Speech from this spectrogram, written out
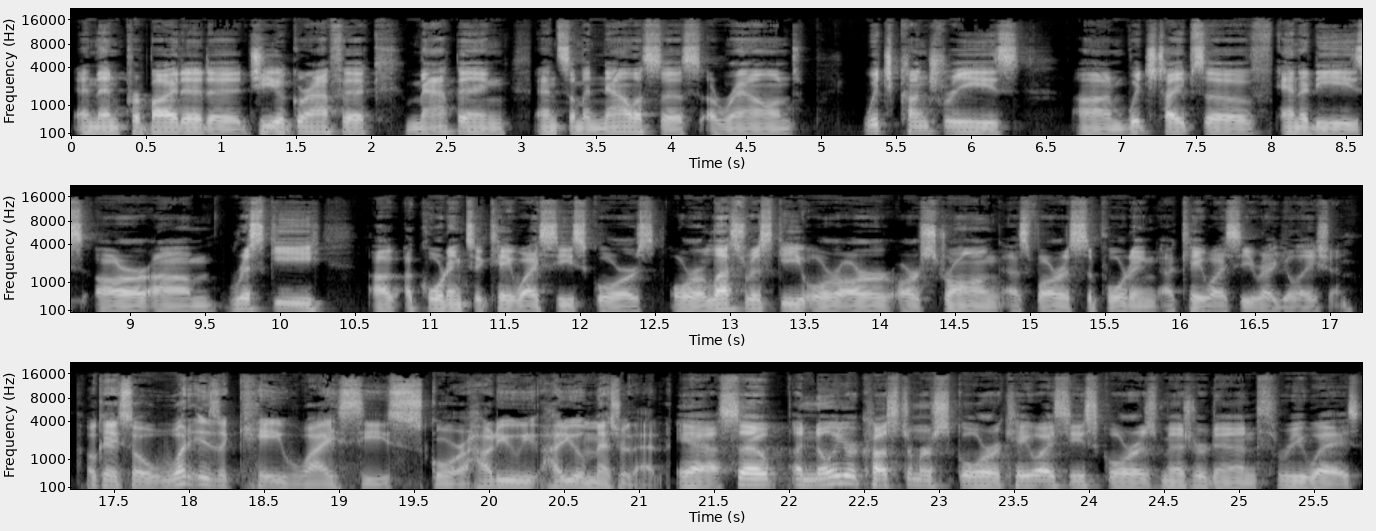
and then provided a geographic mapping and some analysis around which countries, um, which types of entities are um, risky uh, according to KYC scores, or are less risky or are, are strong as far as supporting a KYC regulation. Okay, so what is a KYC score? How do you how do you measure that? Yeah, so a know your customer score, KYC score, is measured in three ways.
